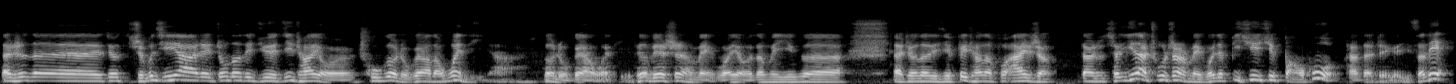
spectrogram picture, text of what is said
但是呢，就指不齐啊，这中东地区经常有出各种各样的问题啊，各种各样问题。特别是美国有这么一个，在中东地区非常的不安生，但是它一旦出事儿，美国就必须去保护它的这个以色列。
